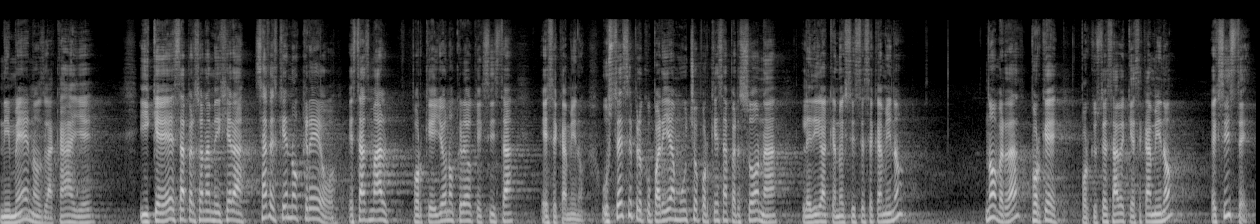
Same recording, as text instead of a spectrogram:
ni menos la calle, y que esa persona me dijera, ¿sabes qué? No creo, estás mal, porque yo no creo que exista ese camino. ¿Usted se preocuparía mucho porque esa persona le diga que no existe ese camino? No, ¿verdad? ¿Por qué? Porque usted sabe que ese camino existe.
